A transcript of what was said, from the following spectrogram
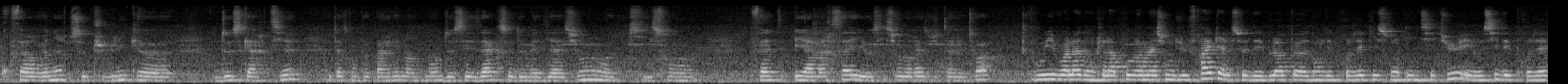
pour faire venir ce public euh, de ce quartier. Peut-être qu'on peut parler maintenant de ces axes de médiation euh, qui sont faites et à Marseille et aussi sur le reste du territoire. Oui, voilà, donc la programmation du FRAC, elle se développe euh, dans des projets qui sont in situ et aussi des projets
